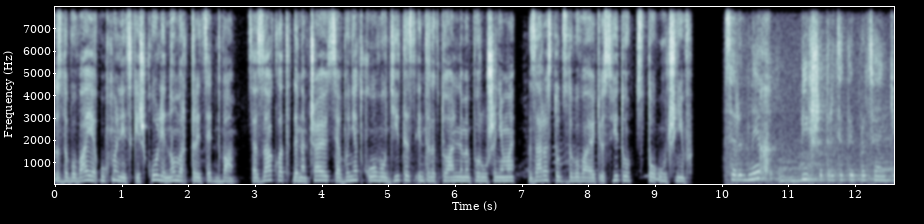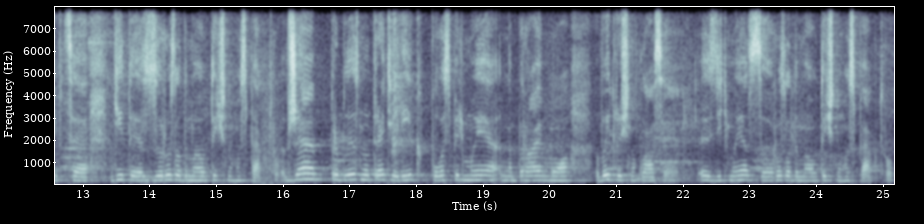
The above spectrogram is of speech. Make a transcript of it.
здобуває у Хмельницькій школі номер 32. Це заклад, де навчаються винятково діти з інтелектуальними порушеннями. Зараз тут здобувають освіту 100 учнів. Серед них більше 30% це діти з розладами аутичного спектру. Вже приблизно третій рік поспіль ми набираємо виключно класи з дітьми з розладами аутичного спектру.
